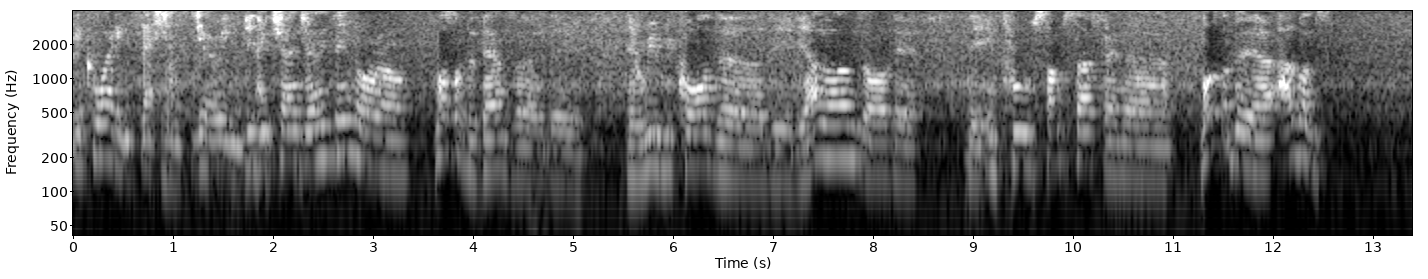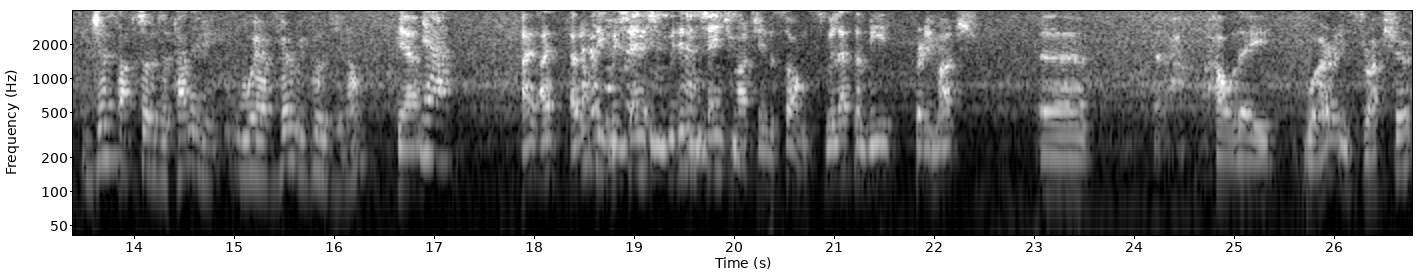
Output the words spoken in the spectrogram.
recording sessions during. Did you change anything, or uh, most of the bands uh, they they re-record the, the the albums or they they improve some stuff, and uh, most of the uh, albums just after the pandemic were very good, you know. yeah. yeah, I, I, I don't think we changed. We didn't change much in the songs. We let them be pretty much uh, how they were in structure.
